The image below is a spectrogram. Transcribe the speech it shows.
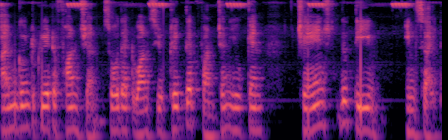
I'm going to create a function so that once you click that function you can change the theme inside.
